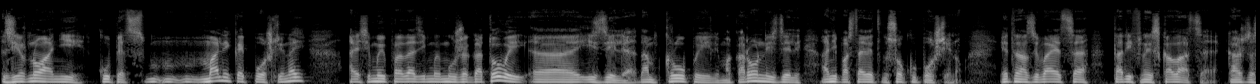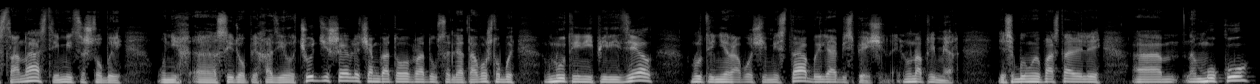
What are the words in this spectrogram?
зерно они купят с маленькой пошлиной, а если мы продадим им уже готовые э, изделия, там крупы или макаронные изделия, они поставят высокую пошлину. Это называется тарифная эскалация. Каждая страна стремится, чтобы у них э, сырье приходило чуть дешевле, чем готовая продукция, для того, чтобы внутренний передел, внутренние рабочие места были обеспечены. Ну, например, если бы мы поставили э, муку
